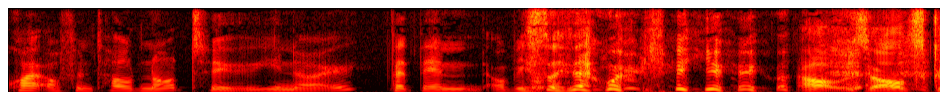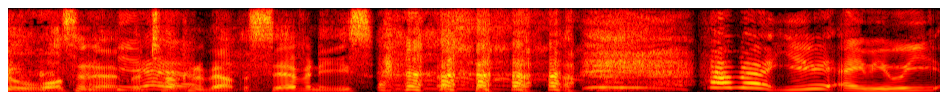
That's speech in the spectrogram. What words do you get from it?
quite often told not to, you know. But then obviously that worked for you. Oh, it was old school, wasn't it? We're talking about the 70s. How about you, Amy? We,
